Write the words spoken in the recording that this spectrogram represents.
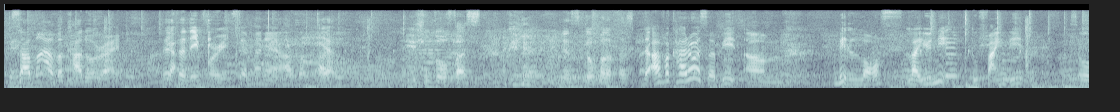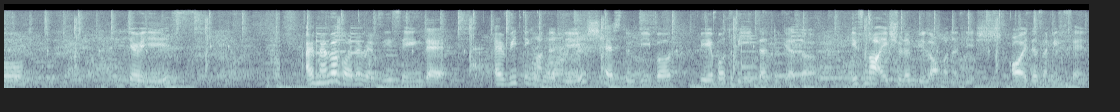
Okay. Salmon avocado, right? That's Yeah. the name for it. Salmon and avocado. Yeah. You should go first. Okay. yes, go for the first. The avocado is a bit um bit lost. Like you need to find it. So here it is. I remember Gordon Ramsay saying that everything on the dish has to be able, be able to be eaten together. If not, it shouldn't belong on the dish or it doesn't make sense.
